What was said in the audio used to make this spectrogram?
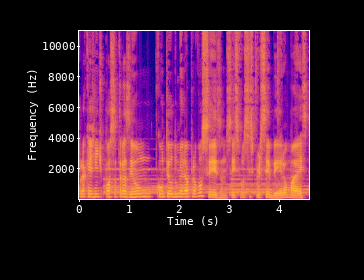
para que a gente possa trazer um conteúdo melhor para vocês. Eu não sei se vocês perceberam, mas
